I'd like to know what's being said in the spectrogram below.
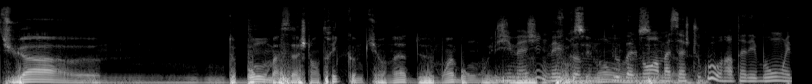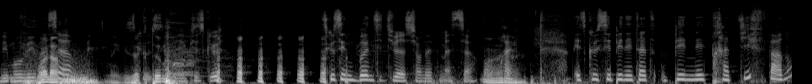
tu as euh, de bons massages tantriques comme tu en as de moins bons. J'imagine, mais comme globalement un massage tout court, hein, tu as des bons et des mauvais masseurs. Exactement. Est-ce que c'est -ce une bonne situation d'être masseur? Bref. Est-ce que c'est pénétratif pardon?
